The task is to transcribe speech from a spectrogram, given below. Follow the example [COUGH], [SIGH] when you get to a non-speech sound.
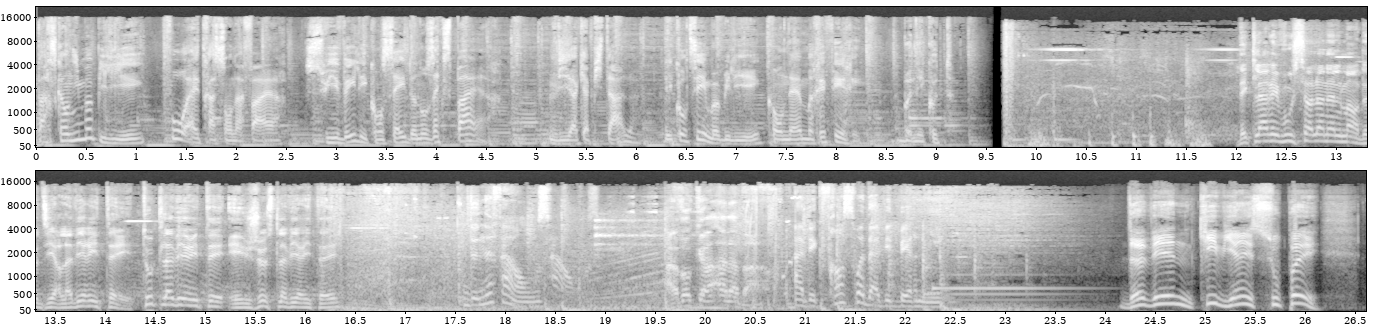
Parce qu'en immobilier, faut être à son affaire. Suivez les conseils de nos experts. Via Capital, les courtiers immobiliers qu'on aime référer. Bonne écoute. Déclarez-vous solennellement de dire la vérité, toute la vérité et juste la vérité. De 9 à 11. Avocat à la barre. Avec François-David Bernier. Devine qui vient souper.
